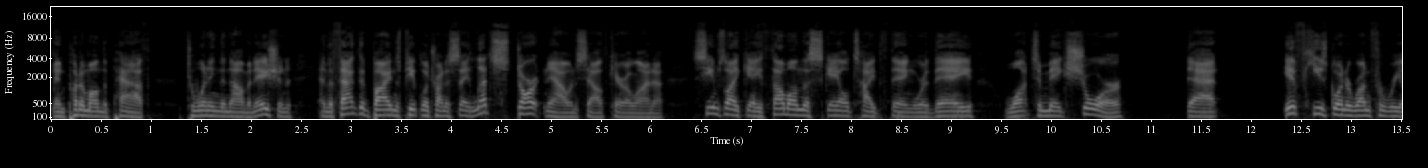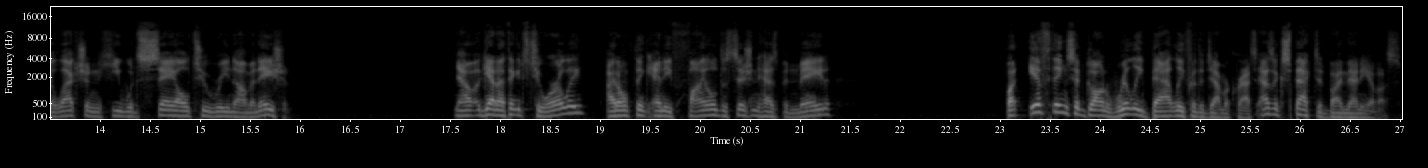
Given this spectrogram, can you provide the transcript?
and put him on the path to winning the nomination. And the fact that Biden's people are trying to say, let's start now in South Carolina, seems like a thumb on the scale type thing where they want to make sure that if he's going to run for reelection, he would sail to renomination. Now, again, I think it's too early. I don't think any final decision has been made. But if things had gone really badly for the Democrats, as expected by many of us,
